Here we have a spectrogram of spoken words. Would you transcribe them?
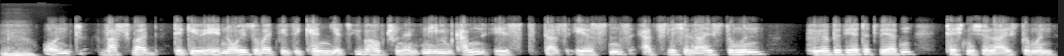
Mhm. Und was der GOE neu, soweit wir sie kennen, jetzt überhaupt schon entnehmen kann, ist, dass erstens ärztliche Leistungen höher bewertet werden, technische Leistungen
